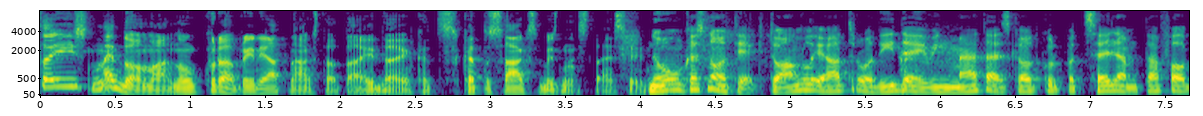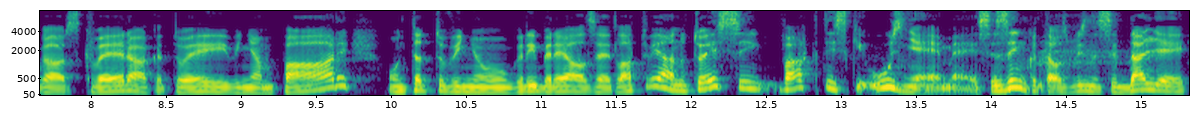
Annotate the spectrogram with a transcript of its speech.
tā īsti nedomā, nu, kurā brīdī atnāks tā, tā ideja, kad, kad tu sāksi biznesu taisīt. Nu, un kas notiek? Tu Anglijā atrod ideju, viņi mētājas kaut kur pa ceļam, Tafalgāra skvērā, kad tu ej viņam pāri, un tad tu viņu gribi realizēt Latvijā. Nu, tu esi faktiski uzņēmējs. Es zinu, ka tavs bizness ir daļēji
